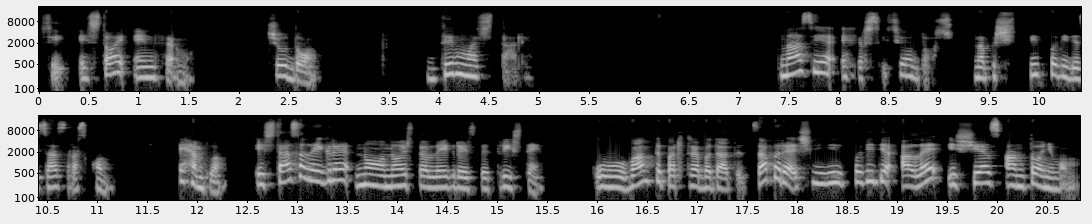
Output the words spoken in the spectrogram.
Sí, estoy enfermo. Чудово. Дивимось далі. У нас є ejercicio 2. Напишіть відповіді за зразком. Ejemplo. Estás alegre? No, no estoy alegre, estoy triste. У вам тепер треба дати заперечні відповіді, але іще з антонімом.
